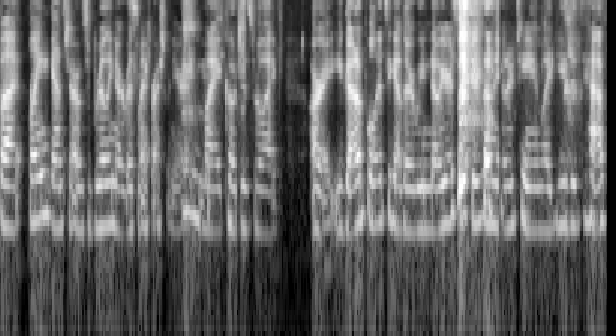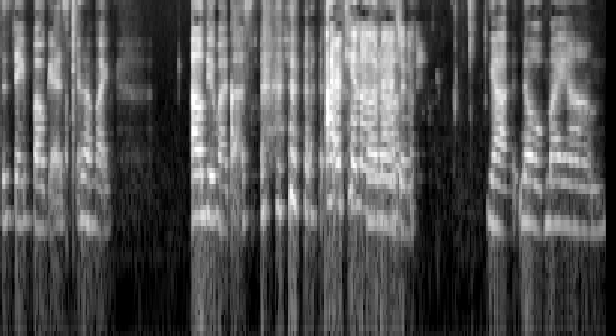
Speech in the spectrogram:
but playing against her, I was really nervous my freshman year. My coaches were like, "All right, you got to pull it together. We know your sister's on the other team. Like you just have to stay focused." And I'm like, "I'll do my best." I cannot but, um, imagine. Um, yeah, no, my um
